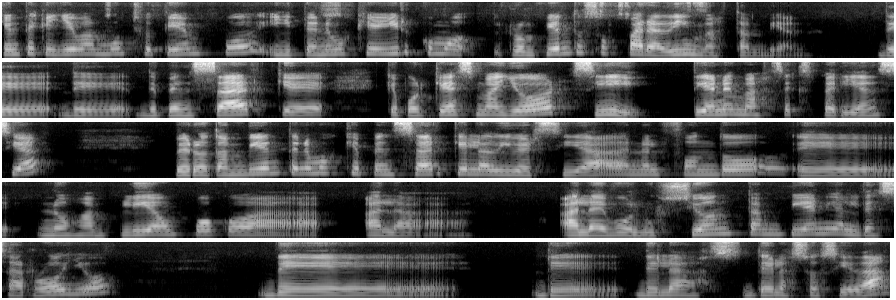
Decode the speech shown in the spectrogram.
gente que lleva mucho tiempo y tenemos que ir como rompiendo esos paradigmas también, de, de, pensar que, que porque es mayor, sí, tiene más experiencia, pero también tenemos que pensar que la diversidad en el fondo eh, nos amplía un poco a, la, a, la, evolución también y al desarrollo de, de, de, las, de, la sociedad.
